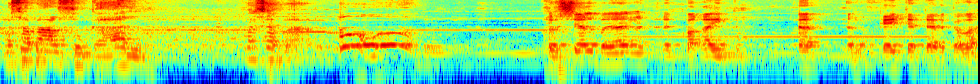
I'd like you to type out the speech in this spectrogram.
Masama ang sugal. Masama. Oo. Social ba yan? Nagpakait... At, ano, cateter ka ba?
